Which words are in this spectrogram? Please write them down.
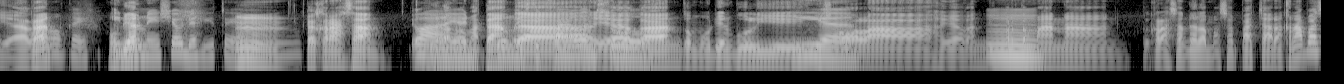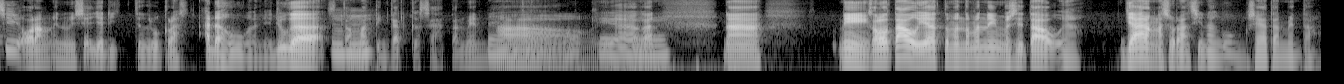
ya kan? Oke. Kemudian- Indonesia udah gitu ya. Hmm, kekerasan Wah, dalam ya rumah tangga, ya tuh. kan, kemudian bullying di Iya. sekolah, ya kan, di Hmm. pertemanan, kekerasan dalam masa pacaran. Kenapa sih orang Indonesia jadi cenderung keras? Ada hubungannya juga sama Mhm. tingkat kesehatan mental, Mental, oke. ya kan. Nah, nih kalau tahu ya teman-teman nih mesti tahu ya. Jarang asuransi nanggung kesehatan mental.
